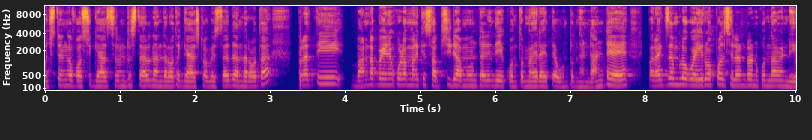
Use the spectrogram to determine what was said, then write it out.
ఉచితంగా ఫస్ట్ గ్యాస్ సిలిండర్ ఇస్తారు. దాని తర్వాత గ్యాస్ స్టవ్ ఇస్తారు. దాని తర్వాత ప్రతి బండ పైన కూడా మనకి సబ్సిడీ అమౌంట్ అనేది కొంతమేర అయితే ఉంటుందండి. అంటే ఫర్ ఎగ్జాంపుల్ ఒక వెయ్యి రూపాయల సిలిండర్ అనుకుందామండి.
